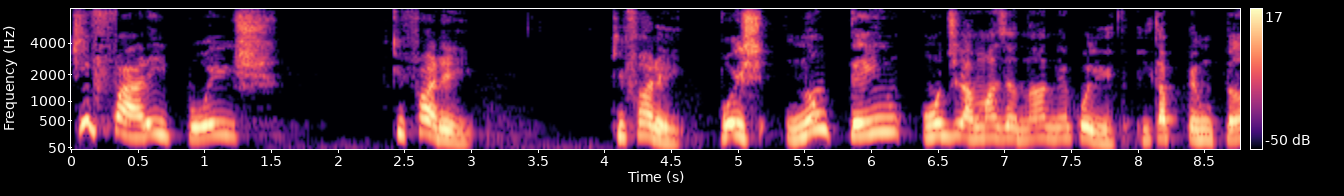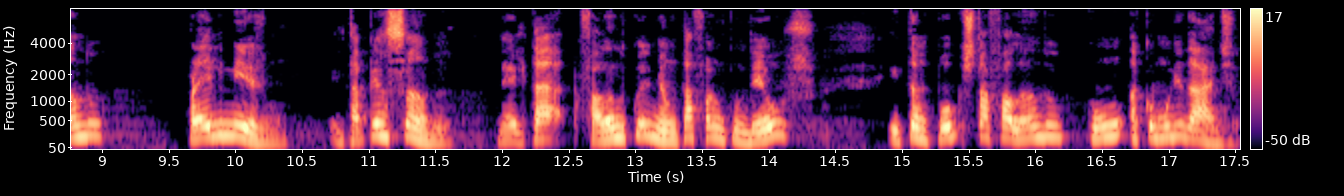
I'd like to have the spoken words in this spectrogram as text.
que farei, pois? Que farei? Que farei? Pois não tenho onde armazenar a minha colheita. Ele está perguntando para ele mesmo. Ele está pensando. Né? Ele está falando com ele mesmo. Não está falando com Deus e tampouco está falando com a comunidade.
